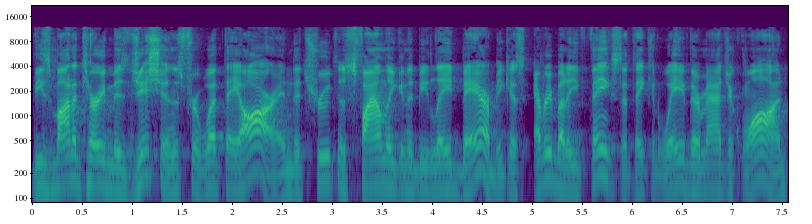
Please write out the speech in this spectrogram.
these monetary magicians for what they are. And the truth is finally going to be laid bare because everybody thinks that they can wave their magic wand.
